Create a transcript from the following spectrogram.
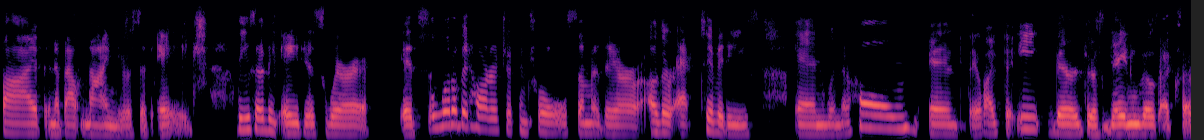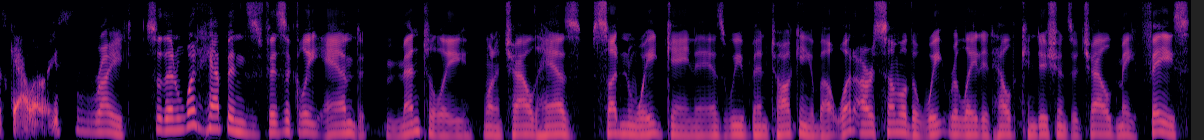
5 and about 9 years of age. These are the ages where it's a little bit harder to control some of their other activities. And when they're home and they like to eat, they're just gaining those excess calories. Right. So then what happens physically and mentally when a child has sudden weight gain, as we've been talking about? What are some of the weight related health conditions a child may face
